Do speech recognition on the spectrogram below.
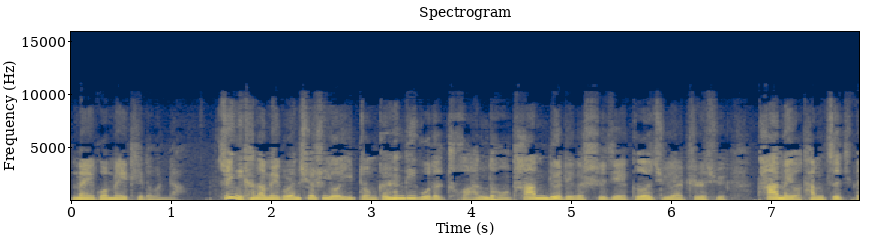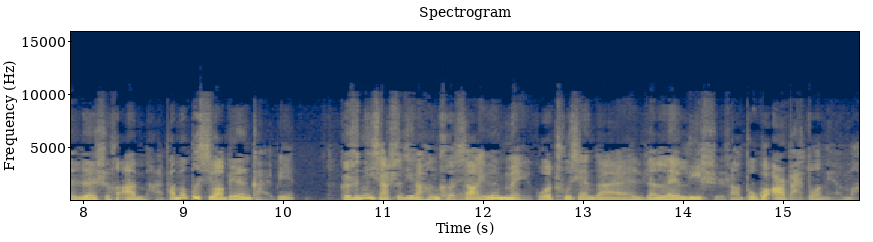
美国媒体的文章。所以你看到美国人确实有一种根深蒂固的传统，他们对这个世界格局啊、秩序，他们有他们自己的认识和安排，他们不希望别人改变。可是你想，实际上很可笑，因为美国出现在人类历史上不过二百多年嘛。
